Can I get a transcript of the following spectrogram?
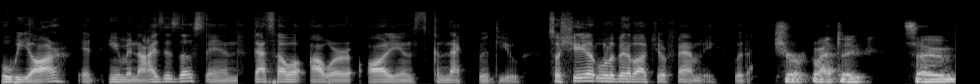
who we are. It humanizes us, and that's how our audience connect with you. So share a little bit about your family with us. Sure, glad to. So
